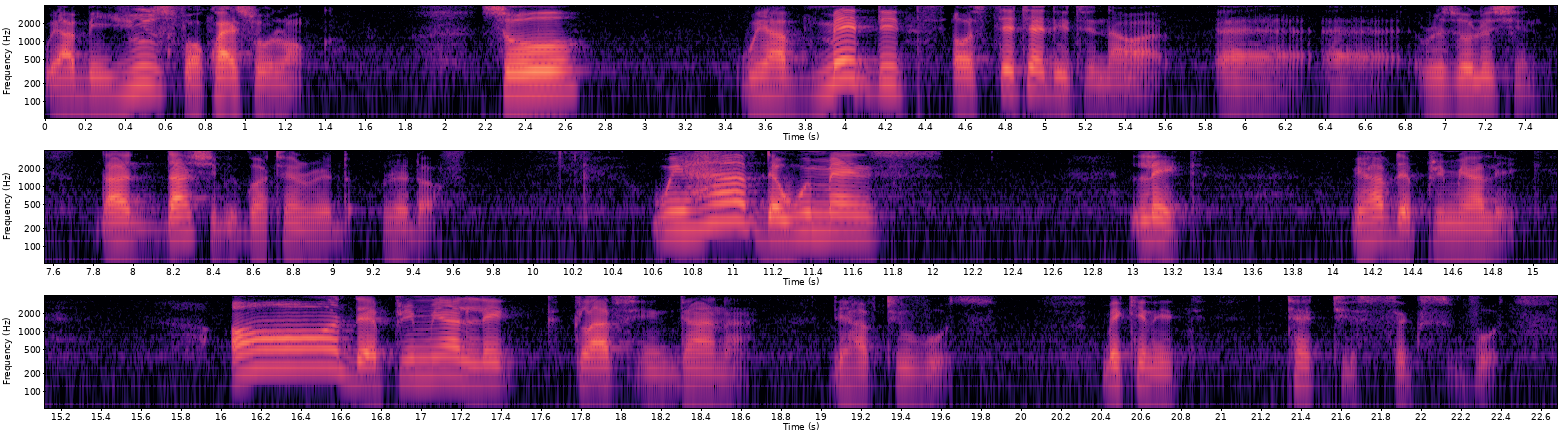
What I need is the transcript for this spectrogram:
we have been used for quite so long. So we have made it or stated it in our uh, uh, resolution that that should be gotten rid, rid of. We have the women's league. We have the Premier League. All the Premier League clubs in Ghana, they have two votes, making it 36 votes.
